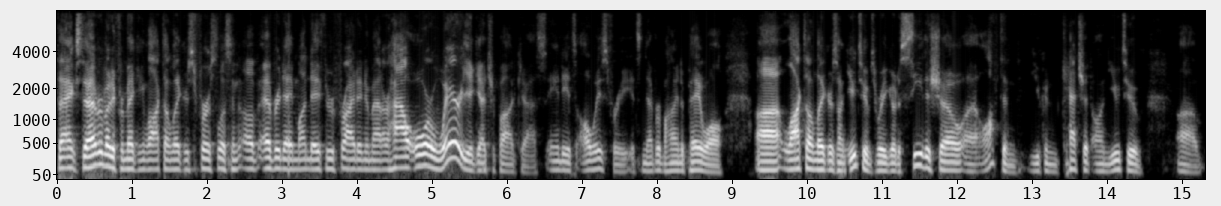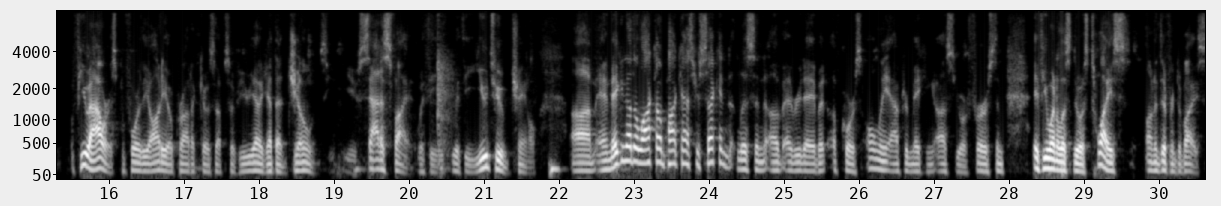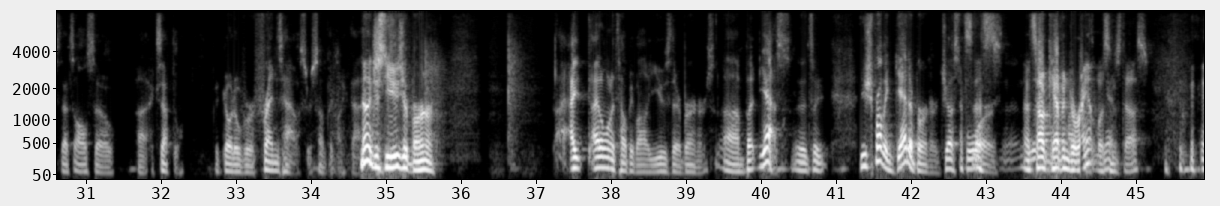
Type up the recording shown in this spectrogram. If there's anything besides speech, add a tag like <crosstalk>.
Thanks to everybody for making Locked On Lakers first listen of every day, Monday through Friday, no matter how or where you get your podcasts. Andy, it's always free. It's never behind a paywall. Uh, Locked On Lakers on YouTube is where you go to see the show. Uh, often you can catch it on YouTube. Uh, a few hours before the audio product goes up. So if you got to get that Jones, you, you, satisfy it with the with the YouTube channel, um, and make another Locked On podcast your second listen of every day. But of course, only after making us your first. And if you want to listen to us twice on a different device, that's also uh, acceptable. Go to over a friend's house or something like that. No, just use your burner. I, I don't want to tell people how to use their burners, uh, but yes, it's a. You should probably get a burner just that's, for. That's, that's how Kevin Durant listens to us,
